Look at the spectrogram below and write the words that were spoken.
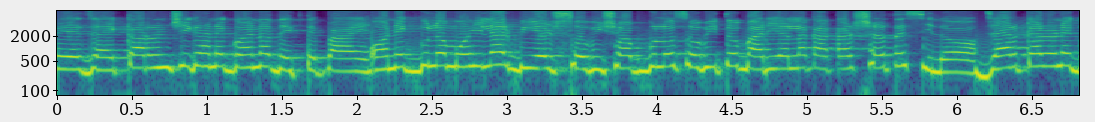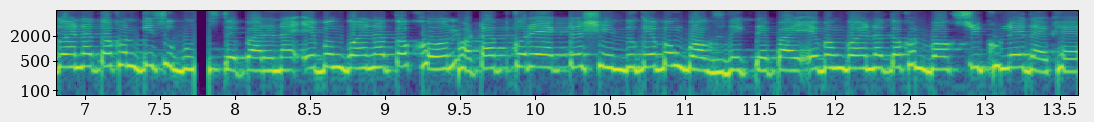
হয়ে যায়, কারণ সেখানে গয়না দেখতে পায়। অনেকগুলো মহিলার বিয়ের ছবি, সবগুলো ছবি তো বাড়িওয়ালা কাকার সাথে ছিল, যার কারণে গয়না তখন কিছু বুঝতে পারে না এবং গয়না তখন হঠাৎ করে একটা সিন্ধুক এবং বক্স দেখতে পায় এবং গয়না তখন বক্সটি খুলে দেখে।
